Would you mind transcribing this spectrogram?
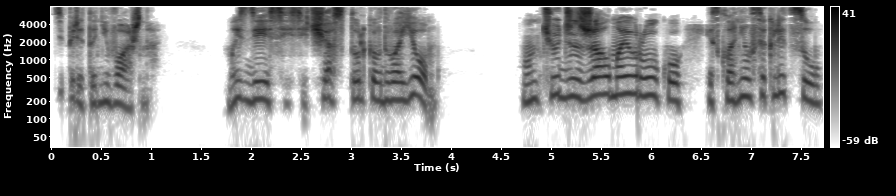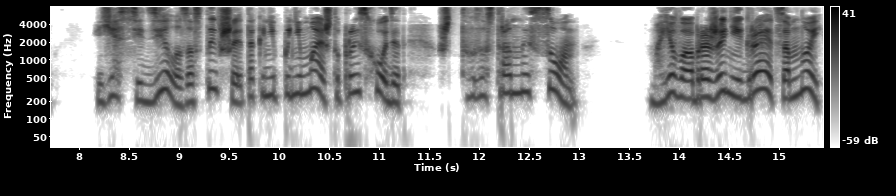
«Теперь это не важно. Мы здесь и сейчас только вдвоем». Он чуть сжал мою руку и склонился к лицу. Я сидела, застывшая, так и не понимая, что происходит. Что за странный сон? Мое воображение играет со мной.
